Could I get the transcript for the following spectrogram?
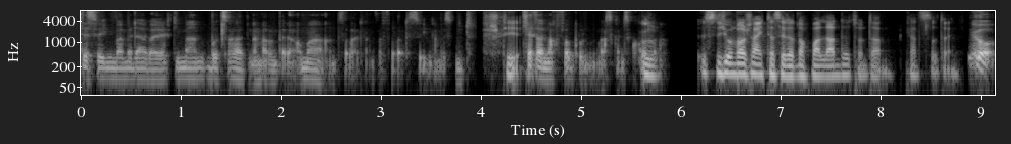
deswegen waren wir da, weil die Mama Geburtstag hatten, dann waren wir bei der Oma und so weiter und so fort. Deswegen haben wir es mit Verstehe. Klettern noch verbunden, was ganz cool also, war. Ist nicht unwahrscheinlich, dass ihr dann nochmal landet und dann kannst du dann. Ja.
